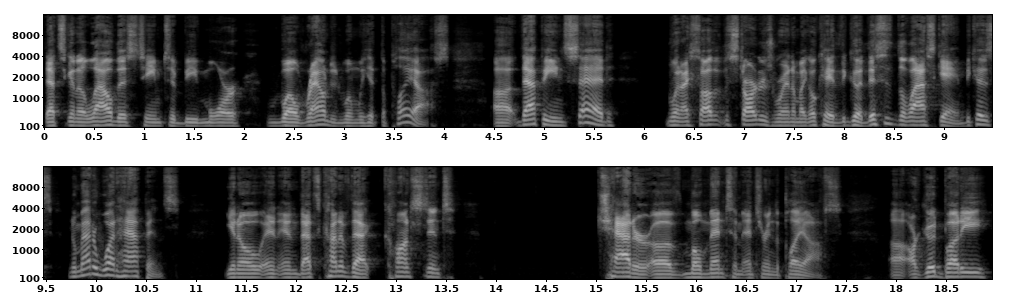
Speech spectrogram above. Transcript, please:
that's going to allow this team to be more well rounded when we hit the playoffs. Uh, that being said, when I saw that the starters were in, I'm like, okay, the good. This is the last game because no matter what happens, you know, and and that's kind of that constant chatter of momentum entering the playoffs. Uh, our good buddy,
